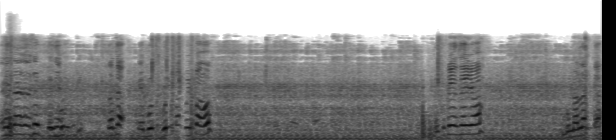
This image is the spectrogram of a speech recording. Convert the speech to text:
Eh, sasa, sasa. Kay bu buhay pa, buhay pa oh. May kupiyan sa iyo ah. Bunalag ka.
